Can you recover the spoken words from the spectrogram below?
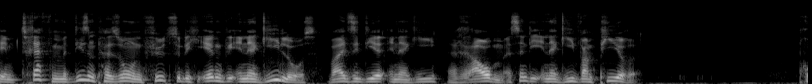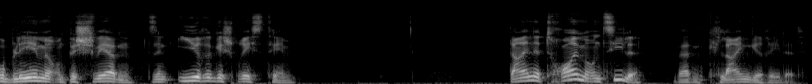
dem Treffen mit diesen Personen fühlst du dich irgendwie energielos, weil sie dir Energie rauben. Es sind die Energievampire. Probleme und Beschwerden sind ihre Gesprächsthemen. Deine Träume und Ziele werden klein geredet.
